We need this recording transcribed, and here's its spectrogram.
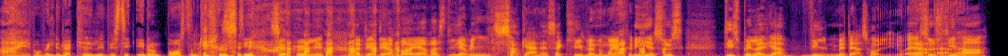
ej, hvor ville det være kedeligt, hvis det er endnu en boston dynasti Selvfølgelig. Og det er derfor, jeg var sådan, jeg vil så gerne have sat Cleveland nummer et, fordi jeg synes, de spiller, jeg er vild med deres hold lige nu. Jeg Ja, synes, ja, de ja. har,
